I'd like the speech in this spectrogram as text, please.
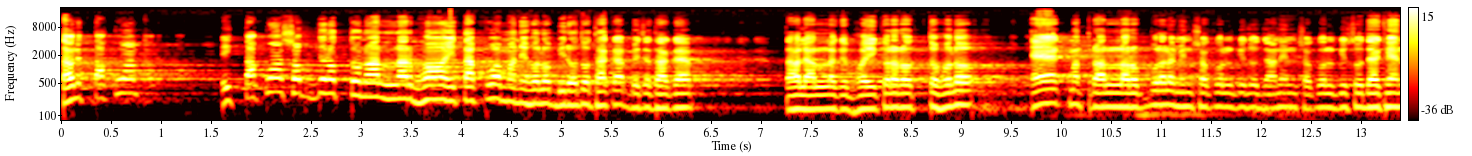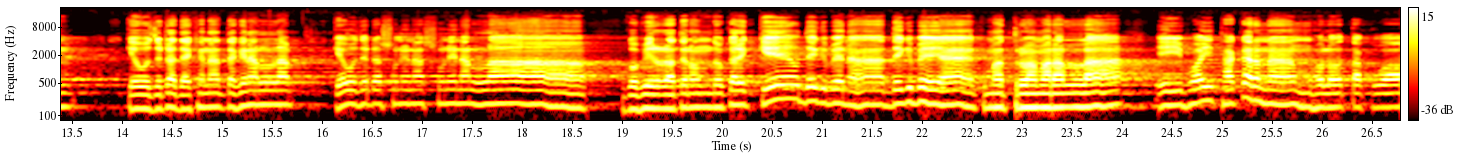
তাহলে তাকুয়া এই তাকুয়া শব্দের অর্থ না আল্লাহর ভয়। তাকুয়া মানে হলো বিরত থাকা, বেঁচে থাকা। তাহলে আল্লাহকে ভয় করার অর্থ হলো, একমাত্র আল্লাহ রব্বুল আলমিন সকল কিছু জানেন, সকল কিছু দেখেন। কেউ যেটা দেখে না দেখে না আল্লাহ। কেউ যেটা শুনে না শুনেন আল্লাহ। গভীর রাতের অন্ধকারে কেউ দেখবে না, দেখবে একমাত্র আমার আল্লাহ। এই ভয় থাকার নাম হলো তাকুয়া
